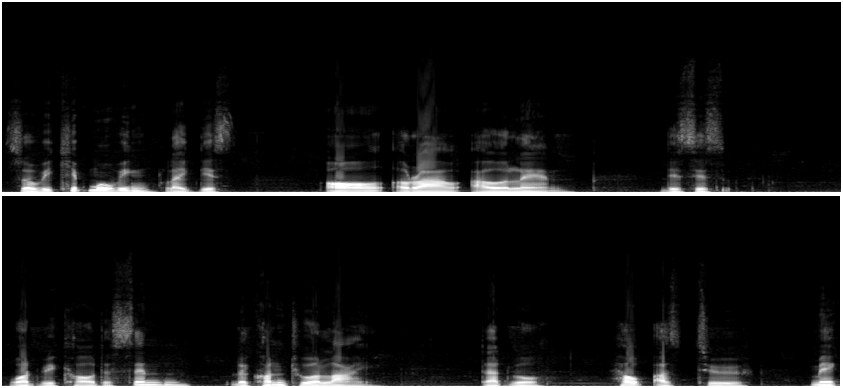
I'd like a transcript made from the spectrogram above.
So we keep moving like this all around our land. This is what we call the send, the contour line that will help us to make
